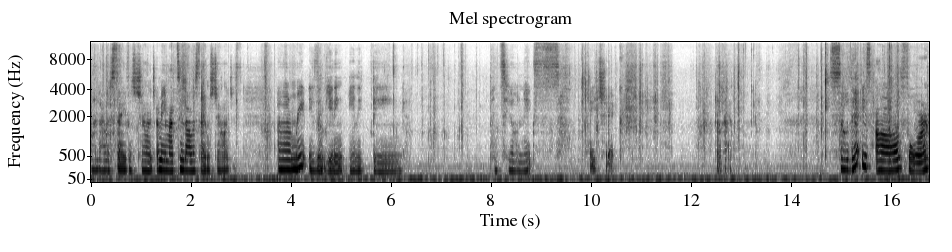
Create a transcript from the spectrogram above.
one dollar savings challenge i mean my ten dollar savings challenges um rent isn't getting anything until next paycheck. Okay. So that is all for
